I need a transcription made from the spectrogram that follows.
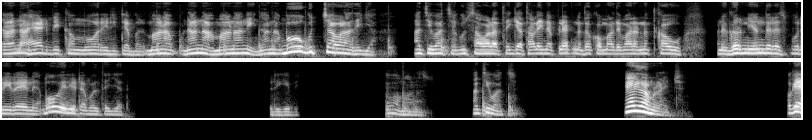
નાના હેડ બીકમ મોર ઇરિટેબલ માણા, નાના, માણાની, નાના બહુ ગુચ્છાવાળા થઈ ગયા. સાચી વાત છે, ગુસ્સાવાળા થઈ ગયા, થાળીને પ્લેટને ધક્કો મારી દે, મારે નથી ખાવું. અને ઘરની અંદર જ પૂરી રહીને બહુ ઇરિટેબલ થઈ ગયા. કેવા માણસ. સાચી વાત છે. એકદમ right okay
